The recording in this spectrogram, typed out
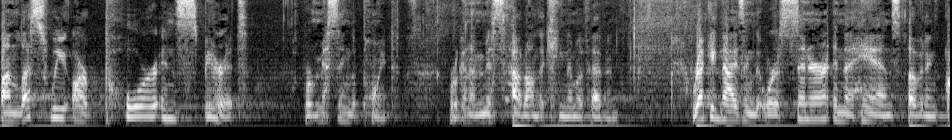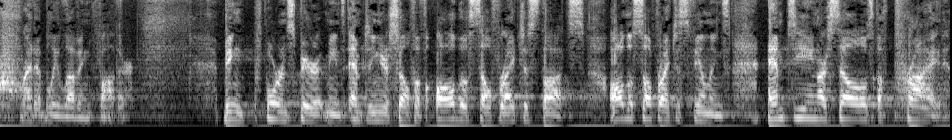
unless we are poor in spirit, we're missing the point. We're going to miss out on the kingdom of heaven. Recognizing that we're a sinner in the hands of an incredibly loving Father. Being poor in spirit means emptying yourself of all those self righteous thoughts, all those self righteous feelings, emptying ourselves of pride,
